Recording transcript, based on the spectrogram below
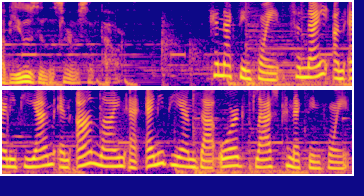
abused in the service of power. Connecting Point tonight on NEPM and online at nepm.org/connecting point.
